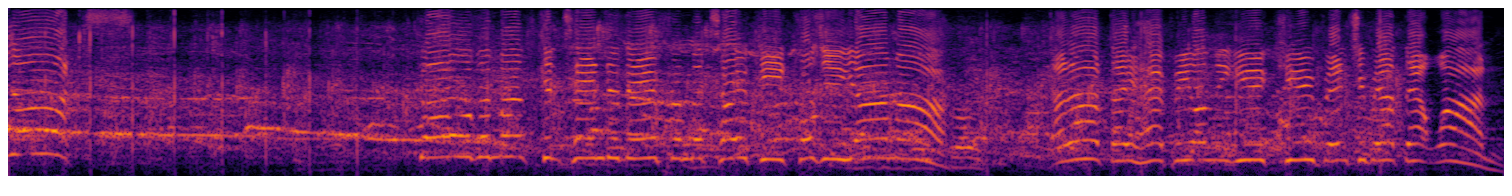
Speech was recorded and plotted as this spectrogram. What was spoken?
shot! Goal of the month contender there from Matoki Koziyama. And aren't they happy on the UQ bench about that one?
